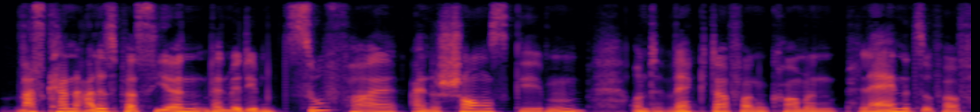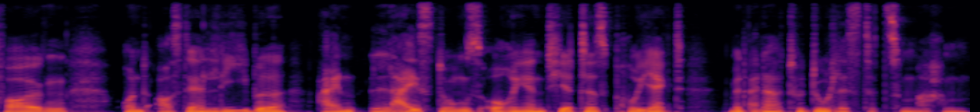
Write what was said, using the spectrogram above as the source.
Was kann alles passieren, wenn wir dem Zufall eine Chance geben und weg davon kommen, Pläne zu verfolgen und aus der Liebe ein leistungsorientiertes Projekt mit einer To-Do-Liste zu machen?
